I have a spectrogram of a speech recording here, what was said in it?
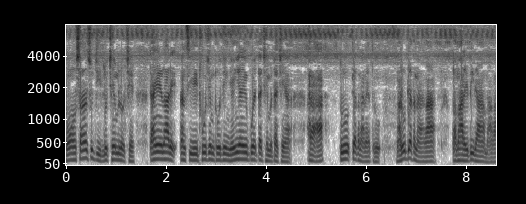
ဒေါအောင်ဆန်းစုကြည်လွတ်ချင်းမလွတ်ချင်းတိုင်းရင်းသားတွေ NCA ထိုးချင်းမထိုးချင်းငြိမ်းချမ်းရေးပွဲတက်ချင်းမတက်ချင်းကအဲ့ဒါသူတို့ပြဿနာနဲ့သူတို့ငါတို့ပြဿနာကဗမာတွေသိတာကမှာက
